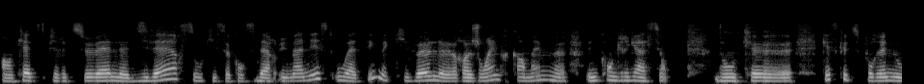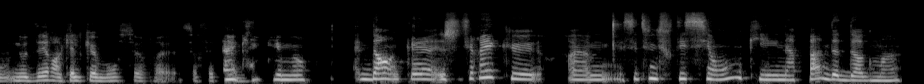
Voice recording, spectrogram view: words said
en quête spirituelle diverse ou qui se considèrent humanistes ou athées, mais qui veulent rejoindre quand même une congrégation. Donc, qu'est-ce que tu pourrais nous, nous dire en quelques mots sur, sur cette En quelques mots. Donc, euh, je dirais que c'est une tradition qui n'a pas de dogme,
